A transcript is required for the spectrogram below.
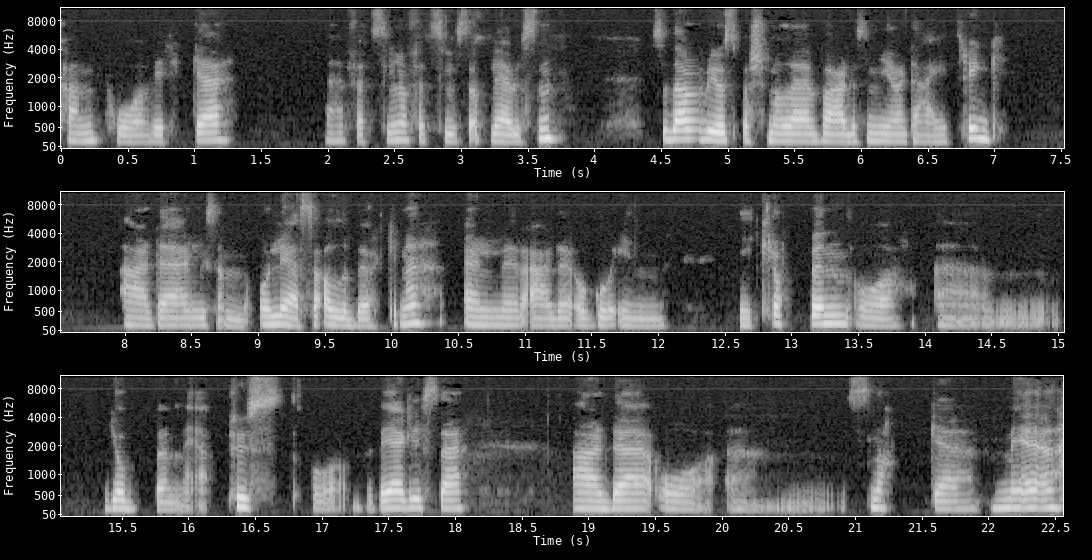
kan påvirke Eh, fødselen og fødselsopplevelsen. Så da blir jo spørsmålet hva er det som gjør deg trygg? Er det liksom å lese alle bøkene, eller er det å gå inn i kroppen og um, jobbe med pust og bevegelse? Er det å eh, snakke med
